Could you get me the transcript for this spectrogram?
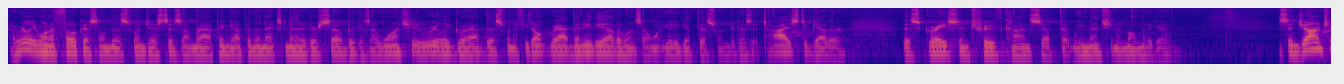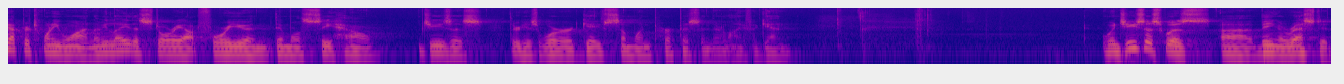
I really want to focus on this one just as I'm wrapping up in the next minute or so because I want you to really grab this one. If you don't grab any of the other ones, I want you to get this one because it ties together this grace and truth concept that we mentioned a moment ago. It's in John chapter 21. Let me lay the story out for you, and then we'll see how Jesus, through his word, gave someone purpose in their life again. When Jesus was uh, being arrested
